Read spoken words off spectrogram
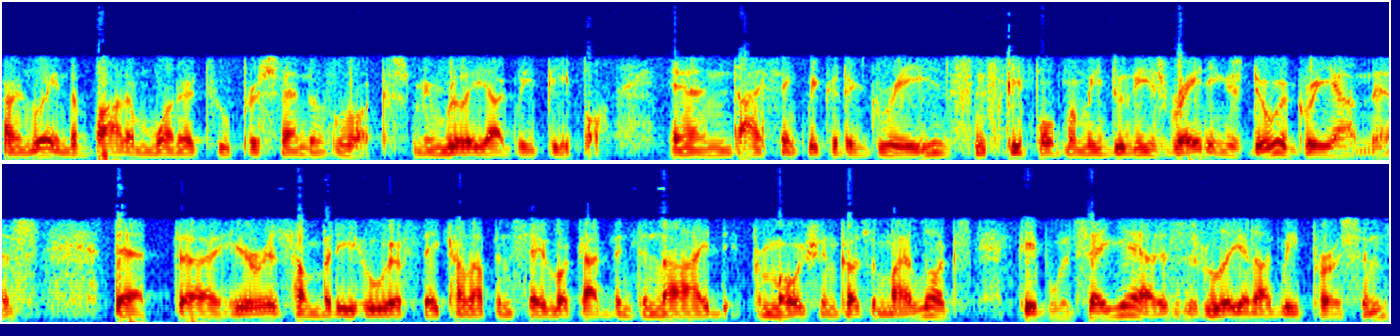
are really in the bottom one or two percent of looks. I mean, really ugly people. And I think we could agree, since people, when we do these ratings, do agree on this, that uh, here is somebody who, if they come up and say, "Look, I've been denied promotion because of my looks," people would say, "Yeah, this is really an ugly person,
